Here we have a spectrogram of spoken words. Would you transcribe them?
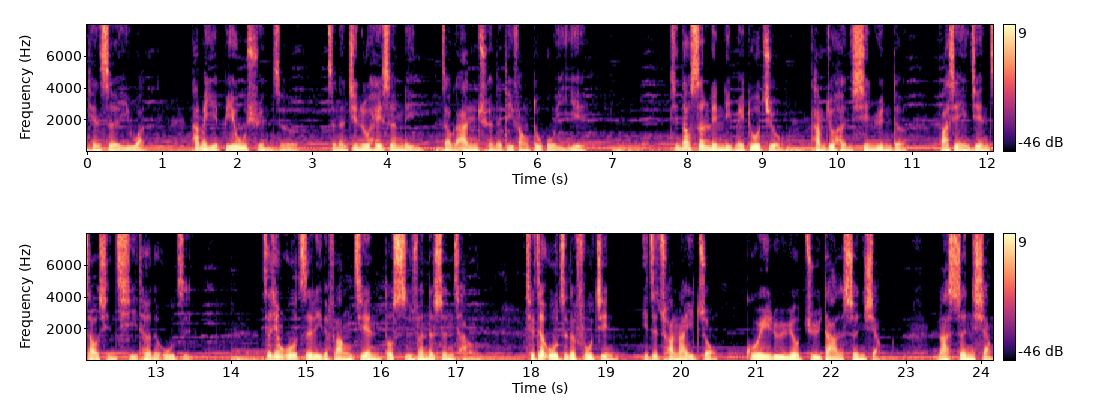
天色已晚，他们也别无选择，只能进入黑森林，找个安全的地方度过一夜。进到森林里没多久，他们就很幸运地发现一间造型奇特的屋子。这间屋子里的房间都十分的深长，且这屋子的附近一直传来一种规律又巨大的声响，那声响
